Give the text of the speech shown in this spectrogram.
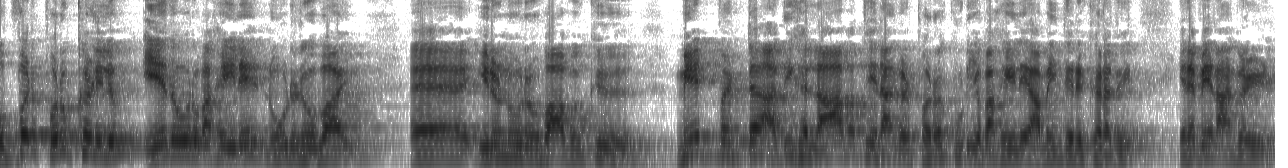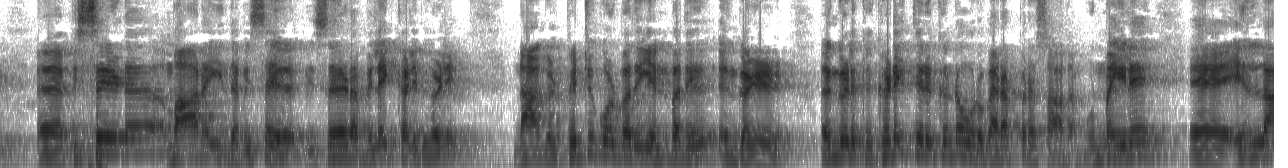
ஒவ்வொரு பொருட்களிலும் ஏதோ ஒரு வகையிலே நூறு ரூபாய் இருநூறு ரூபாவுக்கு மேற்பட்ட அதிக லாபத்தை நாங்கள் பெறக்கூடிய வகையிலே அமைந்திருக்கிறது. எனவே நாங்கள் விசேடமான இந்த விசே விசேட விலைக்கழிவுகளில் நாங்கள் பெற்றுக்கொள்வது என்பது எங்கள் எங்களுக்கு கிடைத்திருக்கின்ற ஒரு வரப்பிரசாதம். உண்மையிலே எல்லா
